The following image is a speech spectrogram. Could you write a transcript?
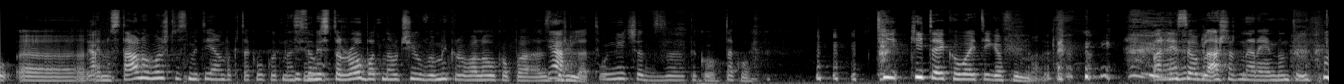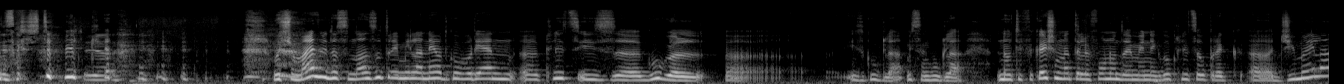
uh, ja. enostavno vrš v smeti, ampak tako kot nas je Mr. Robot naučil v mikrovalovko pa Ja, zdrilati. uničiti z tako. tako. Ki, ki take away tega filma. Pa ne se oglašati na random telefonske številke. Ja. Če manj, da sem danes zjutraj imela neodgovorjen uh, klic iz uh, Google. Uh, Iz Google, mislim, Google. Notifikation na telefonu, da je me nekdo klical prek uh, Gmaila.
